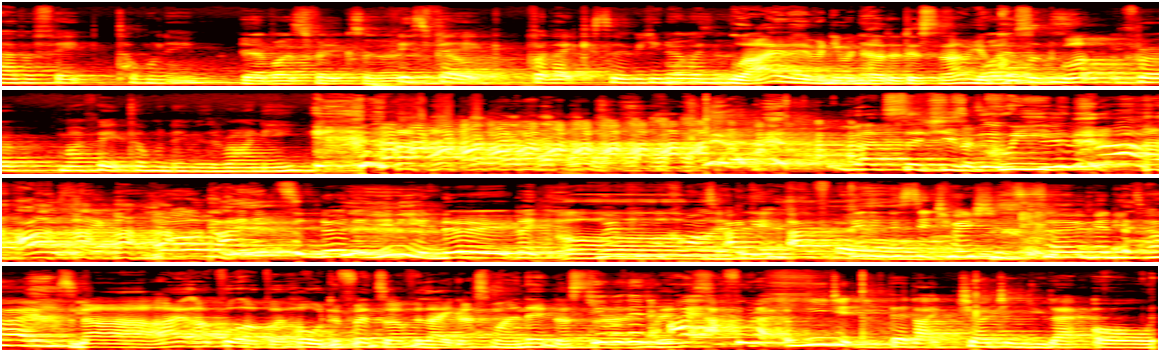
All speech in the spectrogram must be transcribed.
I have a fake Tamil name. Yeah, but it's fake, so don't- It's fake, but like, so you know What is when. well, I haven't even heard of this. And I'm your What is cousin. What? Bro, my fake Tamil name is Rani. Man said she's a queen. I was like, yo, I need to know. Like, you need to know. Like, Oh, come, so many times. Nah, I, I put up a whole defense. I'll be like, that's my name. That's Yeah, but then name. I, I feel like immediately they're like judging you, like, oh,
